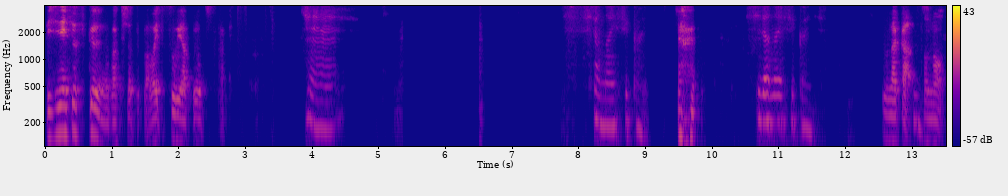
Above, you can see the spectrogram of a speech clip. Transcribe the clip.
ビジネススクールの学者とか割とそういうアプローチ使ってへえ。知らない世界。た。知らない世界です。なんかその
